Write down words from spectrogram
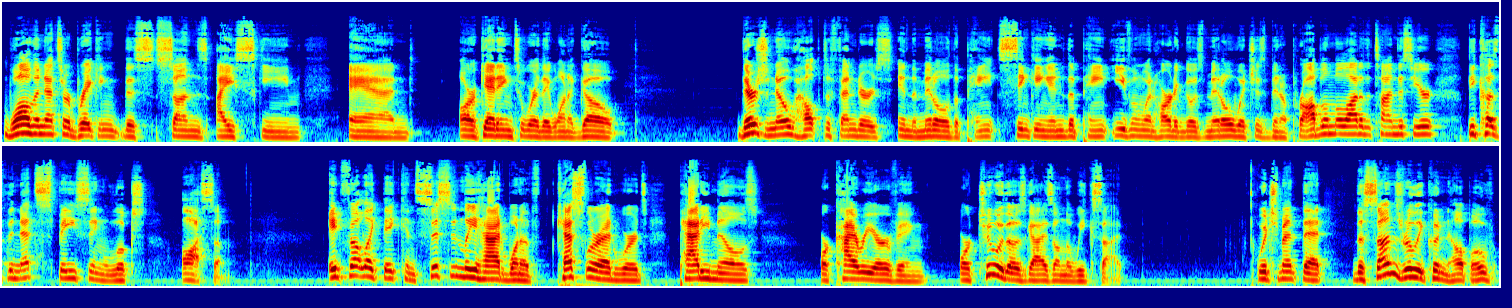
while the Nets are breaking this Suns ice scheme and are getting to where they want to go, there's no help defenders in the middle of the paint, sinking into the paint, even when Harden goes middle, which has been a problem a lot of the time this year because the net spacing looks awesome it felt like they consistently had one of Kessler Edwards, Patty Mills, or Kyrie Irving, or two of those guys on the weak side, which meant that the Suns really couldn't help over.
